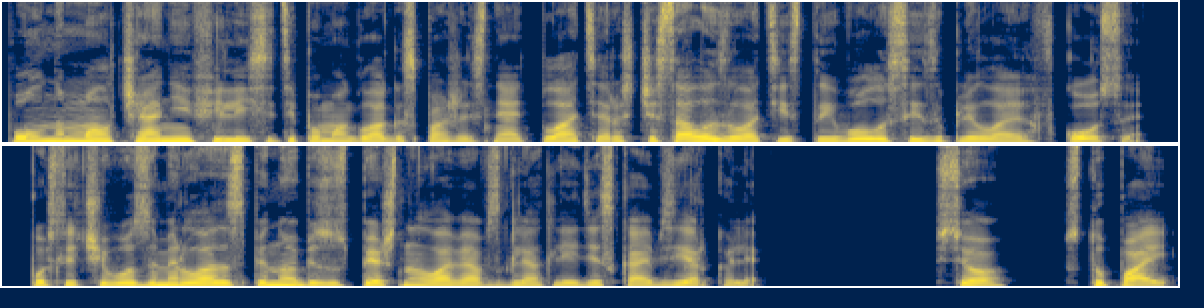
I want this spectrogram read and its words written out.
В полном молчании Фелисити помогла госпоже снять платье, расчесала золотистые волосы и заплела их в косы, после чего замерла за спиной, безуспешно ловя взгляд леди Скай в зеркале. «Все, ступай».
